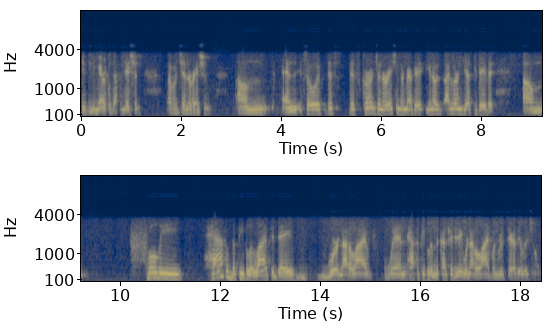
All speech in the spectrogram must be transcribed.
is the numerical definition of a generation. Um, and so if this, this current generation in America, you know, I learned yesterday that um, fully half of the people alive today were not alive when, half the people in the country today were not alive when Roots aired originally.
